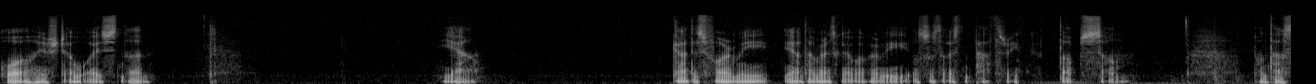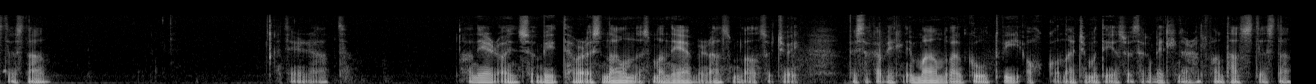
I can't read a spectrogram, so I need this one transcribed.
Og her stod Øysene. Ja. God is for me. Ja, det var Sakaya Walker vi, og så stod Øysene Patrick Dobson. Fantastisk da. Det er at Han er en som vi tar oss navnet som han er, som han så kjøy fyrsta kapitlet Immanuel god vi och när det med det första kapitlet är helt fantastiskt där.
